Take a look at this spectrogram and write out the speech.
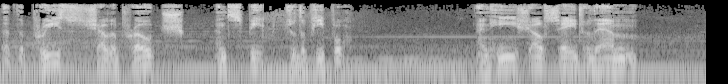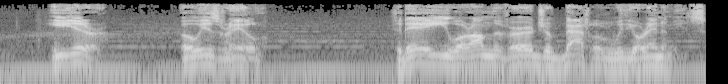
that the priests shall approach and speak to the people. And he shall say to them, Hear, O Israel, today you are on the verge of battle with your enemies.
